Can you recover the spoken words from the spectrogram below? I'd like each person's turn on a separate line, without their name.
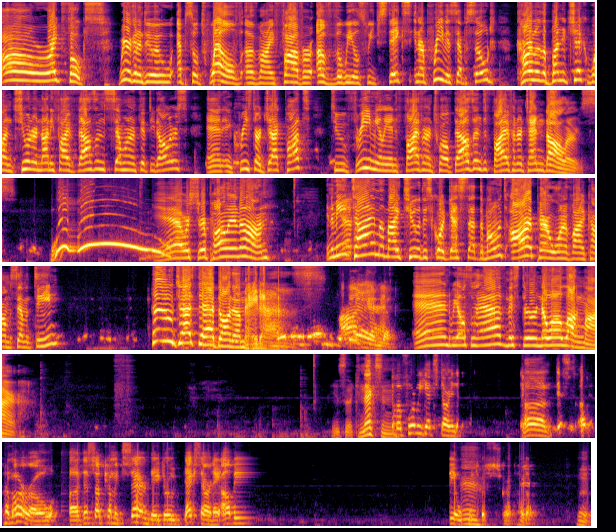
Alright, folks, we're gonna do episode 12 of my Father of the Wheel sweepstakes. In our previous episode, Karla the Bundy Chick won $295,750 and increased our jackpot to $3,512,510.
Woo-hoo!
Yeah, we're sure piling it on. In the meantime, my two Discord guests at the moment are Parawarner Viacom 17, who just dabbed on the haters.
And
And we also have Mr. Noah Longmire. Here's a connection.
before we get started, um, this uh, tomorrow, uh, this upcoming Saturday through next Saturday, I'll be. be
Mm.
Hold on. Hmm.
